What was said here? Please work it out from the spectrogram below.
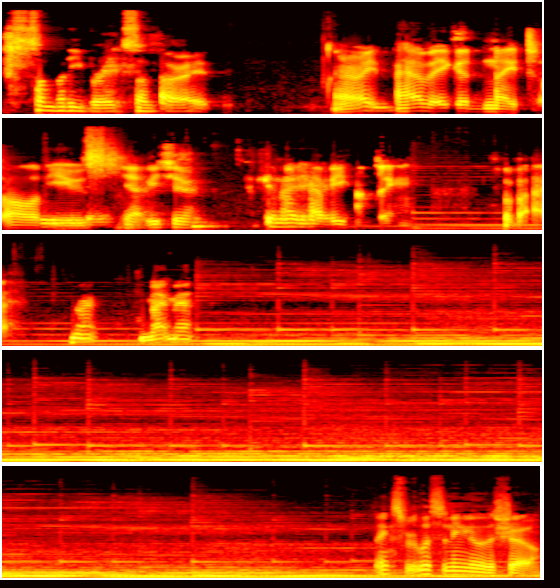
Somebody breaks something. All right. All right. Have a good night, all of yous. Yeah, you too. Good night, Harry. Happy hunting. Bye bye. Night. Night, man. Thanks for listening to the show.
